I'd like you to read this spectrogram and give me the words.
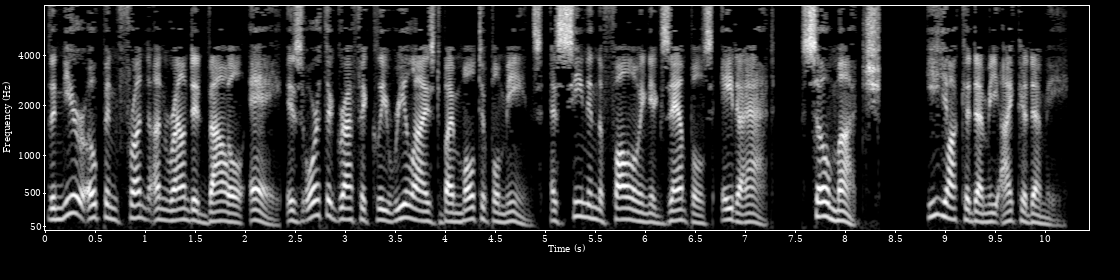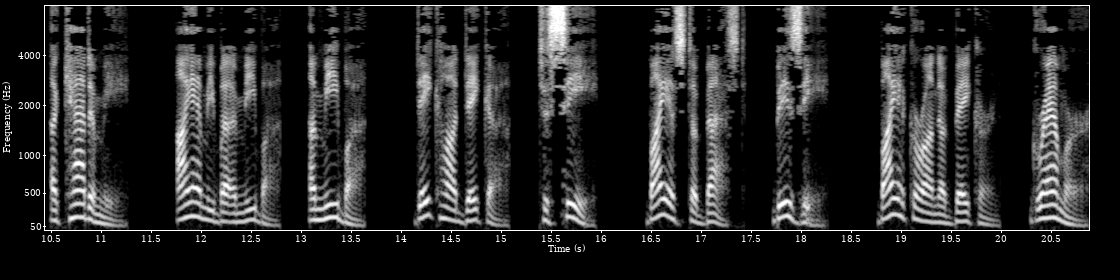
The near open front unrounded vowel a is orthographically realized by multiple means, as seen in the following examples, ada at so much, Iyakademi Ikademi, Academy, Iamiba amoeba, amoeba, Deka deka, to see, Biasta best, busy, Byakarana bakern, grammar.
